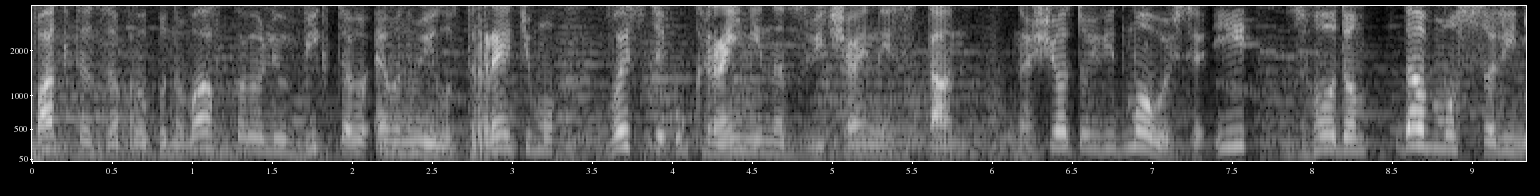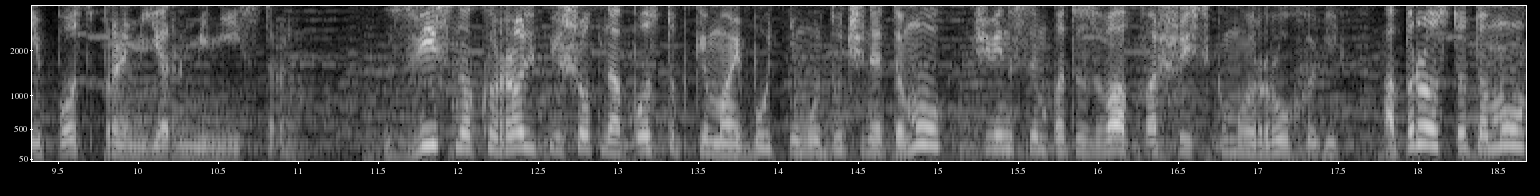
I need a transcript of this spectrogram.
Факта запропонував королю Віктору Еммануїлу III ввести Україні надзвичайний стан, на що той відмовився і, згодом, дав Моссоліні пост прем'єр-міністра. Звісно, король пішов на поступки майбутньому дучі не тому, що він симпатизував фашистському рухові, а просто тому,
